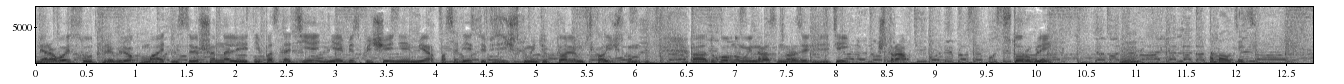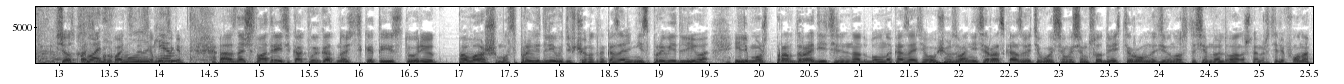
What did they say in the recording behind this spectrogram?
мировой суд привлек мать несовершеннолетней по статье «Необеспечение мер по содействию физическому, интеллектуальному, психологическому, э, духовному и нравственному развитию детей». Штраф 100 рублей. М? Обалдеть. Все, спасибо, хватит, хватит музыки. этой музыки. А, значит, смотрите, как вы относитесь к этой истории? По-вашему, справедливо девчонок наказали? Несправедливо? Или, может, правда, родителей надо было наказать? В общем, звоните, рассказывайте. 8 800 200 ровно 9702 наш номер телефона.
